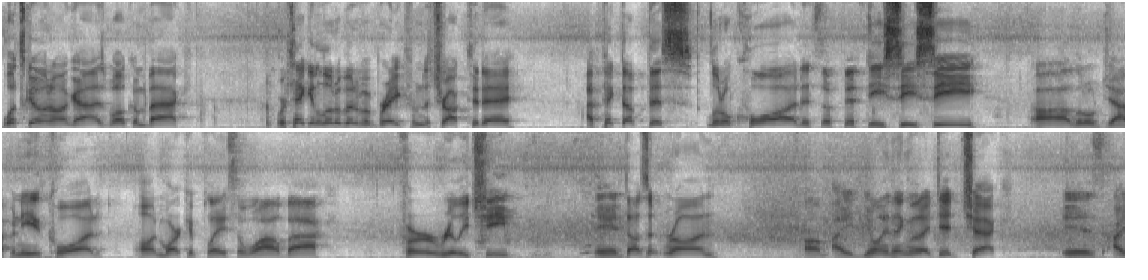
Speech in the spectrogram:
What's going on guys? Welcome back. We're taking a little bit of a break from the truck today. I picked up this little quad. It's a 50cc uh, little Japanese quad on Marketplace a while back for really cheap. It doesn't run. Um, I, the only thing that I did check is I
